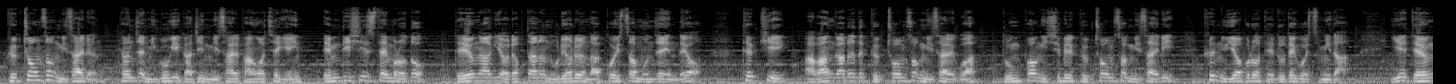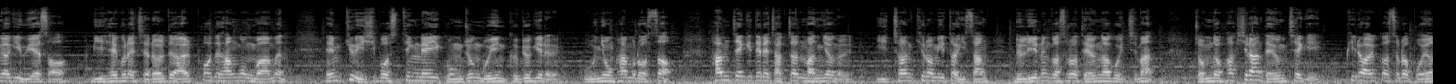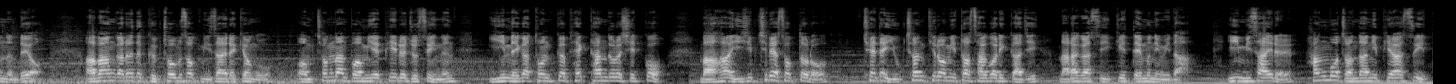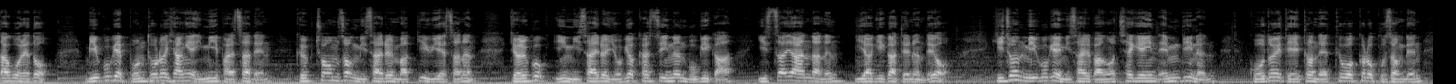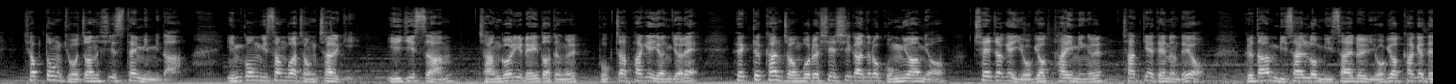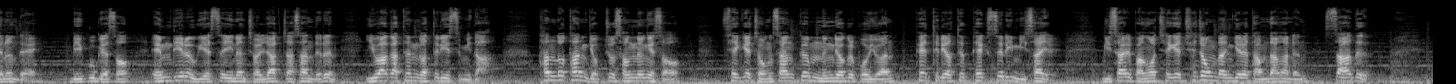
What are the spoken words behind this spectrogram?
극초음속 미사일은 현재 미국이 가진 미사일 방어 체계인 MD 시스템으로도 대응하기 어렵다는 우려를 낳고 있어 문제인데요. 특히 아방가르드 극초음속 미사일과 둥펑 21 극초음속 미사일이 큰 위협으로 대두되고 있습니다. 이에 대응하기 위해서 미 해군의 제럴드 알 포드 항공모함은 MQ-25 Stingray 공중 무인 급유기를 운용함으로써 함재기들의 작전 반경을 2,000km 이상 늘리는 것으로 대응하고 있지만 좀 더 확실한 대응책이 필요할 것으로 보였는데요. 아방가르드 극초음속 미사일의 경우 엄청난 범위의 피해를 줄 수 있는 2메가톤급 핵탄두를 싣고 마하 27의 속도로 최대 6,000km 사거리까지 날아갈 수 있기 때문입니다. 이 미사일을 항모 전단이 피할 수 있다고 해도 미국의 본토를 향해 이미 발사된 극초음속 미사일을 막기 위해서는 결국 이 미사일을 요격할 수 있는 무기가 있어야 한다는 이야기가 되는데요. 기존 미국의 미사일 방어 체계인 MD는 고도의 데이터 네트워크로 구성된 협동 교전 시스템입니다. 인공위성과 정찰기, 이지스함, 장거리 레이더 등을 복잡하게 연결해 획득한 정보를 실시간으로 공유하며 최적의 요격 타이밍을 찾게 되는데요. 그 다음 미사일로 미사일을 요격하게 되는데 미국에서 MD를 위해 쓰이는 전략 자산들은 이와 같은 것들이 있습니다. 탄도탄 격추 성능에서 세계 정상급 능력을 보유한 패트리어트 팩3 미사일, 미사일 방어 체계 최종 단계를 담당하는 사드,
